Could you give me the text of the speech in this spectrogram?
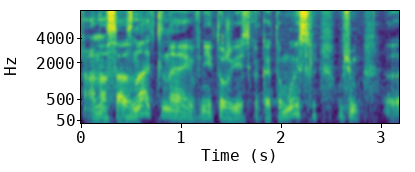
она сознательная, и в ней тоже есть какая-то мысль. В общем, э,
